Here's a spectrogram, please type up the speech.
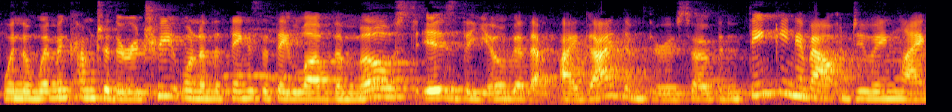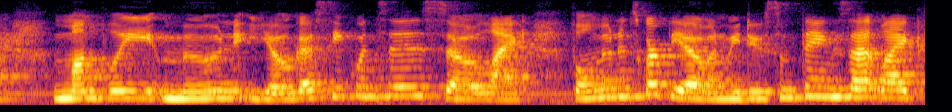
When the women come to the retreat, one of the things that they love the most is the yoga that I guide them through. So I've been thinking about doing like monthly moon yoga sequences. So like full moon in Scorpio and we do some things that like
